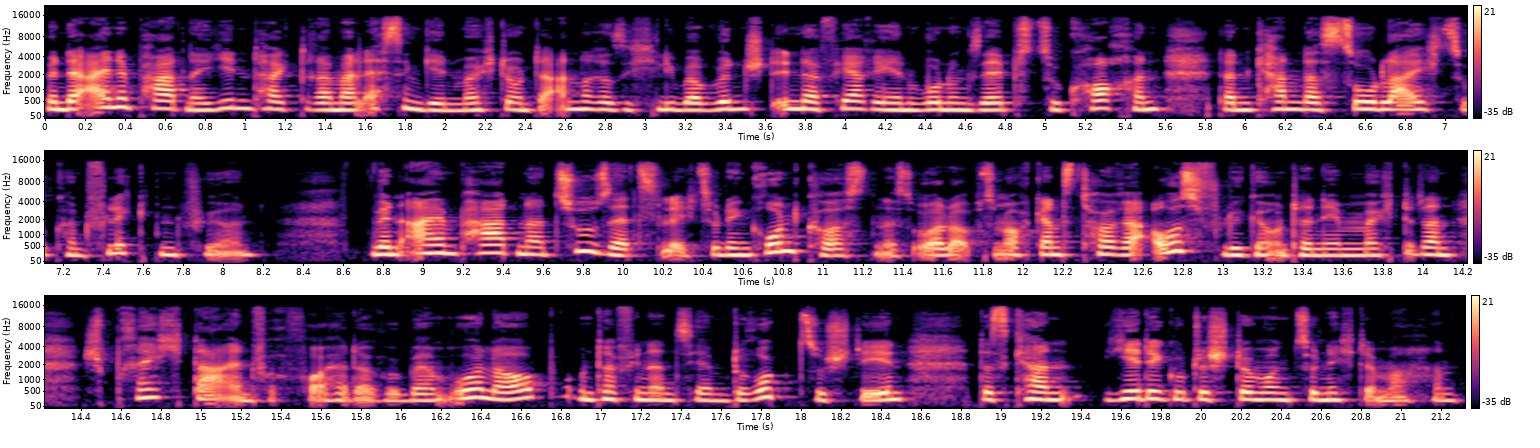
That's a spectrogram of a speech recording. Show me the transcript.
Wenn der eine Partner jeden Tag dreimal essen gehen möchte und der andere sich lieber wünscht, in der Ferienwohnung selbst zu kochen, dann kann das so leicht zu Konflikten führen. Wenn ein Partner zusätzlich zu den Grundkosten des Urlaubs noch ganz teure Ausflüge unternehmen möchte, dann sprecht da einfach vorher darüber. Im Urlaub unter finanziellem Druck zu stehen, das kann jede gute Stimmung zunichte machen.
